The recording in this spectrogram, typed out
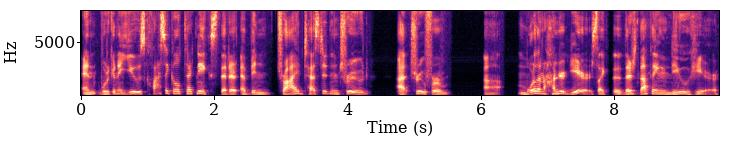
And we're going to use classical techniques that are, have been tried, tested, and true, uh, true for uh, more than 100 years. Like there's nothing new here.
